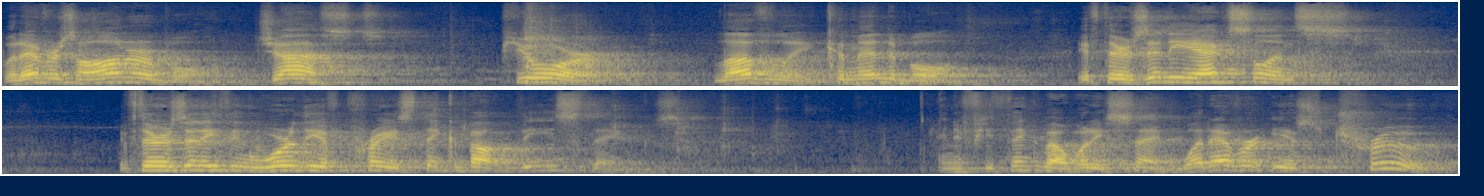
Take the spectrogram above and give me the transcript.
whatever is honorable, just, pure, lovely, commendable, if there's any excellence, if there's anything worthy of praise, think about these things. And if you think about what he's saying, whatever is true,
